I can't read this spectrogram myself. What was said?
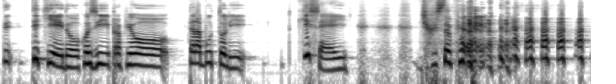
ti, ti chiedo così proprio te la butto lì. Chi sei? Giusto per...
